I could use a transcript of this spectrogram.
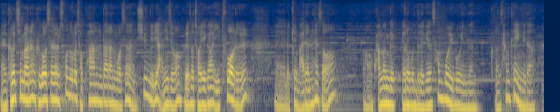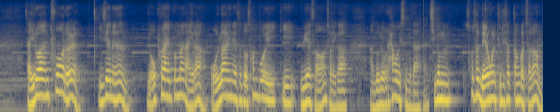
네, 그렇지만은 그것을 손으로 접한다는 것은 쉬운 일이 아니죠. 그래서 저희가 이 투어를 네, 이렇게 마련해서 어, 관광객 여러분들에게 선보이고 있는 그런 상태입니다. 자, 이러한 투어를 이제는 오프라인뿐만 아니라 온라인에서도 선보이기 위해서 저희가 노력을 하고 있습니다. 지금 소설 내용을 들으셨던 것처럼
